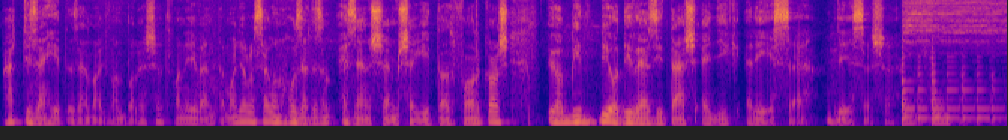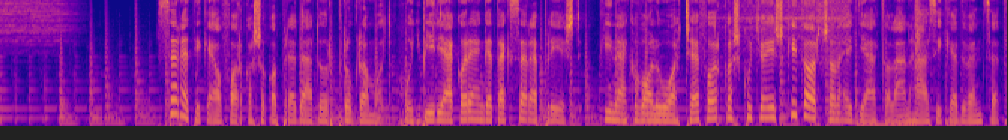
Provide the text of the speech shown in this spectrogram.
Hát 17 ezer nagyvand baleset van évente Magyarországon, hozzáteszem, ezen sem segít a farkas. Ő a bi- biodiverzitás egyik része, részese. Szeretik-e a farkasok a Predator programot? Hogy bírják a rengeteg szereplést? Kinek való a cseh farkaskutya, és kitartson egyáltalán házi kedvencet?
